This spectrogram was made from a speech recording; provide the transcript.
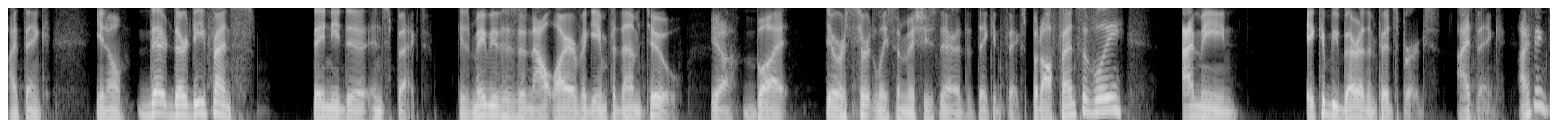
I think, you know, their their defense they need to inspect because maybe this is an outlier of a game for them too. Yeah, But there are certainly some issues there that they can fix. But offensively, I mean, it could be better than Pittsburgh's. I think I think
